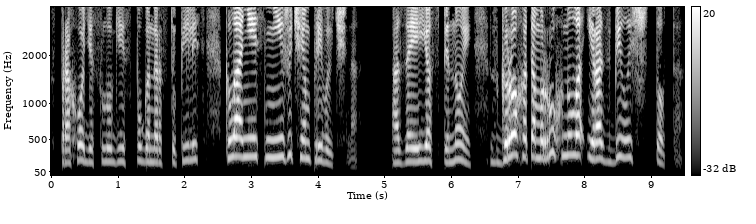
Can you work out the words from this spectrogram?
В проходе слуги испуганно расступились, кланяясь ниже, чем привычно. А за ее спиной с грохотом рухнуло и разбилось что-то.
